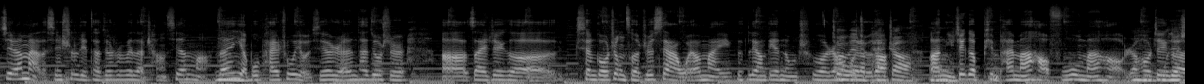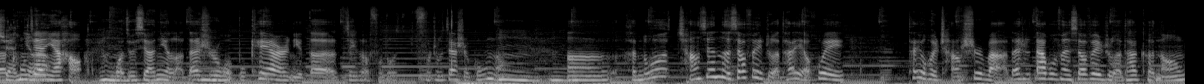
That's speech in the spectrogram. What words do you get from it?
既然买了新势力，他就是为了尝鲜嘛。但也不排除有些人，他就是呃，在这个限购政策之下，我要买一个辆电动车，然后我觉得啊，你。这个品牌蛮好，服务蛮好，然后这个空间也好，我就选你了。但是我不 care 你的这个辅助辅助驾驶功能。嗯嗯，很多尝鲜的消费者他也会，他也会尝试吧。但是大部分消费者他可能，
